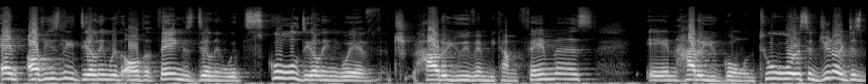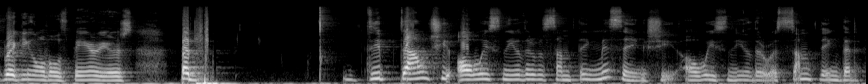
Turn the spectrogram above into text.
And obviously dealing with all the things dealing with school dealing with how do you even become famous and how do you go on tours and you know just breaking all those barriers. But deep down she always knew there was something missing. She always knew there was something that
